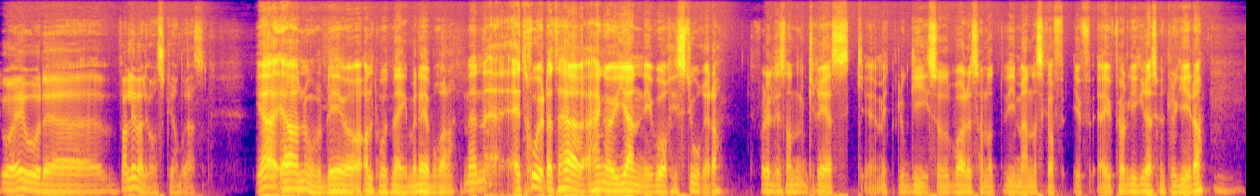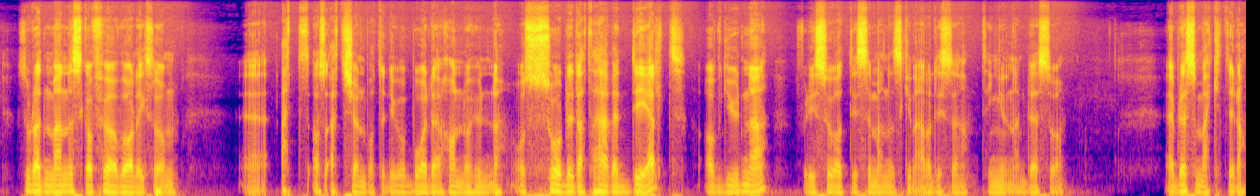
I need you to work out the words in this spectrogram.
da er jo det veldig, veldig vanskelig, Andreas. Ja, ja, nå blir jo alt mot meg, men det er bra, da. Men jeg tror jo dette her henger jo igjen i vår historie, da. For det er litt sånn gresk eh, mytologi, så var det sånn at vi mennesker, if- ifølge gresk mytologi, da, så ble det at mennesker før var liksom eh, ett altså et kjønn. De var både han og hun, da. Og så ble dette her delt av gudene, for de så at disse menneskene, eller disse tingene, ble så, eh, ble så mektige, da.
